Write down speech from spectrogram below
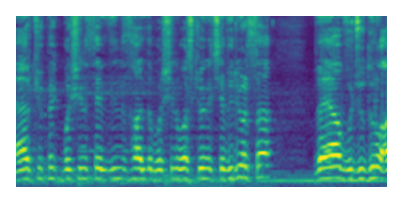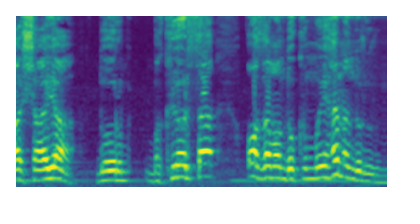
Eğer köpek başını sevdiğiniz halde başını başka yöne çeviriyorsa veya vücudunu aşağıya doğru bakıyorsa o zaman dokunmayı hemen durdurun.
